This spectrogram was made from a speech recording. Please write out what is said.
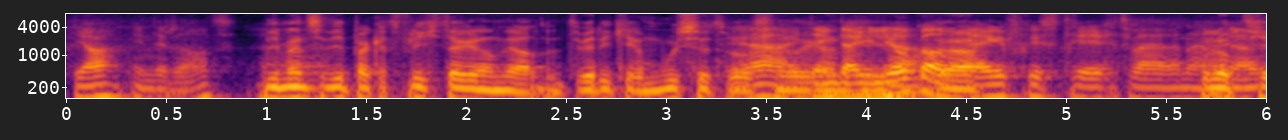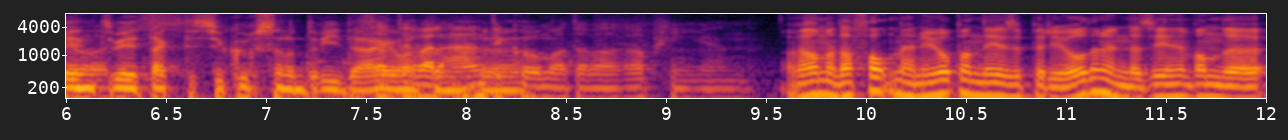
Ja, inderdaad. Die mensen die pakken het vliegtuig en dan ja, de tweede keer moest het wel Ja, snel ik denk dat jullie ook al Ja. vrij gefrustreerd waren. Je loopt ja, geen twee tactische koersen op drie Het dagen. zat er wel aan te komen dat dat wel rap ging gaan. Wel, maar dat valt mij nu op aan deze periode. En dat is een van de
